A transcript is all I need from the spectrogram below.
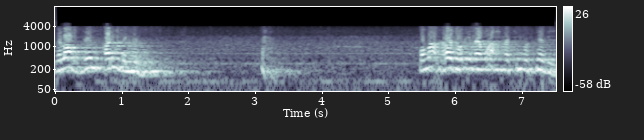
بلفظ قريب منه. وما أخرجه الإمام أحمد في مسنده.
